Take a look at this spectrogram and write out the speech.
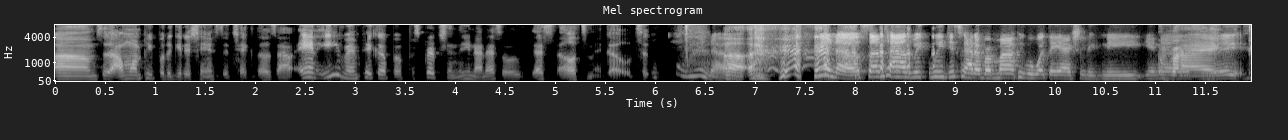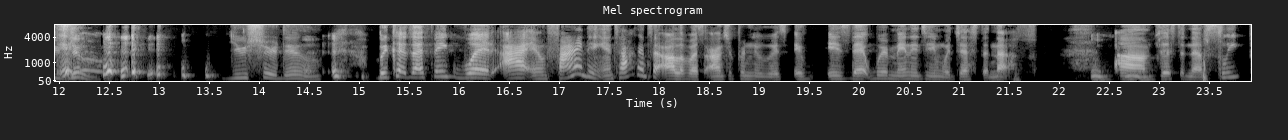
um, so I want people to get a chance to check those out and even pick up a prescription. You know, that's what that's the ultimate goal too. You know. Uh, you know, sometimes we, we just gotta remind people what they actually need, you know. so Right, they- you You sure do. Because I think what I am finding in talking to all of us entrepreneurs is, is that we're managing with just enough. Mhm. Um, just enough sleep,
